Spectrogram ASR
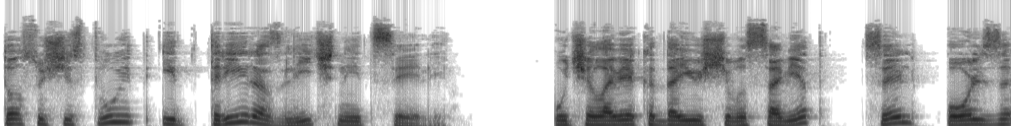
то существует и три различные цели. У человека, дающего совет, цель, польза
